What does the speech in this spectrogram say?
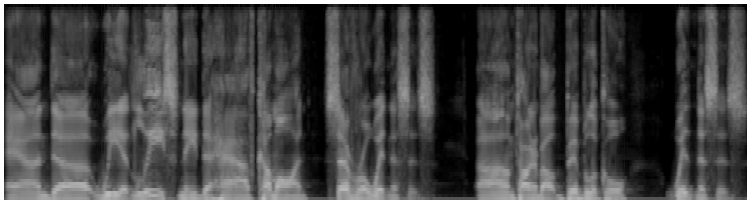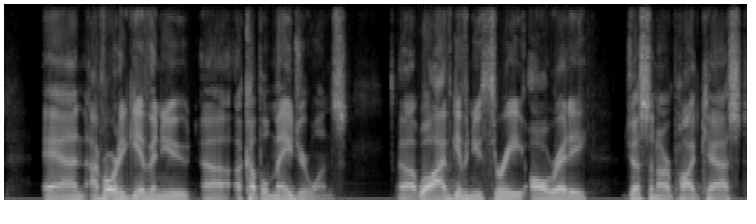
And uh, we at least need to have, come on, several witnesses. I'm talking about biblical witnesses. And I've already given you uh, a couple major ones. Uh, well, I've given you three already just in our podcast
